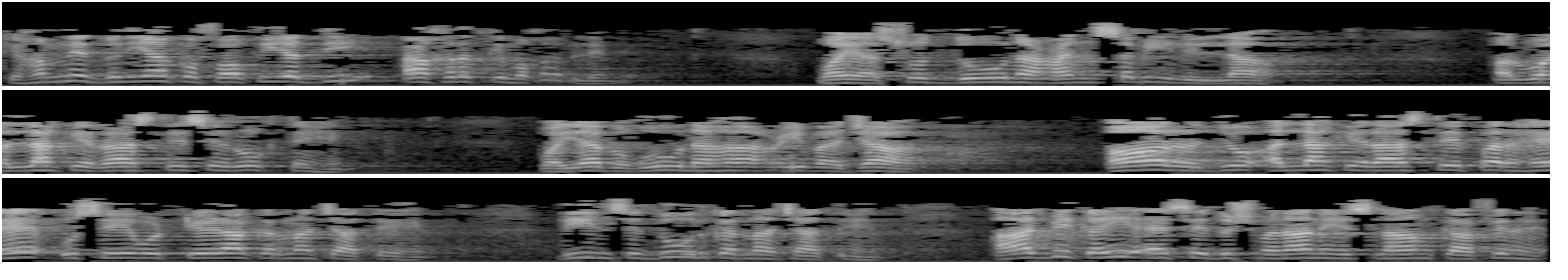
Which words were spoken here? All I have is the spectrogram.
کہ ہم نے دنیا کو فوقیت دی آخرت کے مقابلے میں۔ وہ سدون انصبی اور وہ اللہ کے راستے سے روکتے ہیں۔ وہ جا اور جو اللہ کے راستے پر ہے، اسے وہ ٹیڑھا کرنا چاہتے ہیں، دین سے دور کرنا چاہتے ہیں۔ آج بھی کئی ایسے دشمنان اسلام کافر ہیں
